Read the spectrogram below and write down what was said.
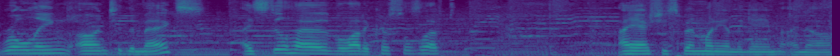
rolling onto the mechs. I still have a lot of crystals left. I actually spend money on the game. I know.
